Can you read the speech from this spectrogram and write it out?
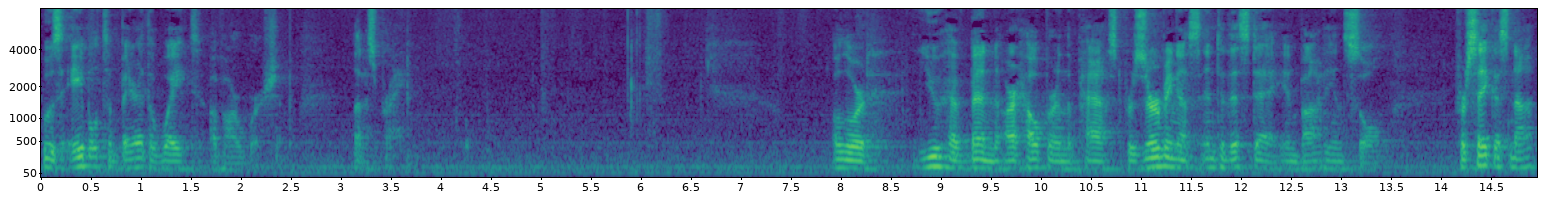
who is able to bear the weight of our worship. Let us pray. O Lord, you have been our helper in the past, preserving us into this day in body and soul. Forsake us not,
